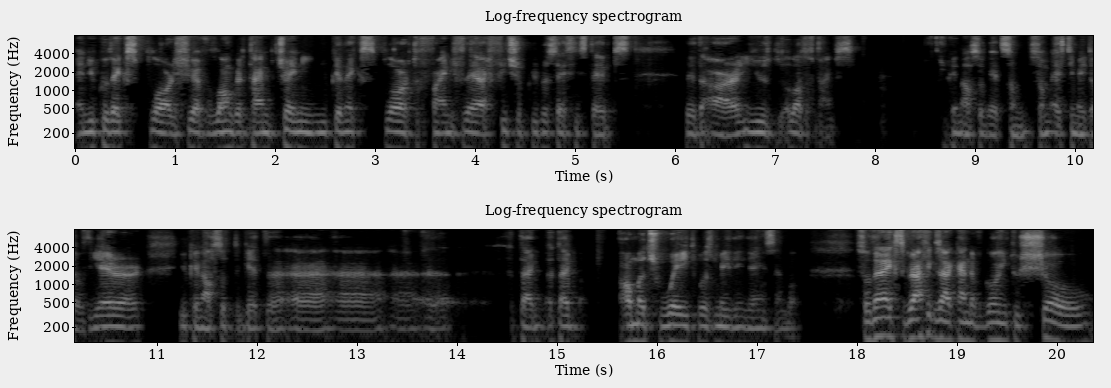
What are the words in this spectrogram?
And you could explore, if you have longer time training, you can explore to find if there are feature preprocessing steps that are used a lot of times. You can also get some, some estimate of the error. You can also get a, a, a, a type, a type, how much weight was made in the ensemble. So the next graphics are kind of going to show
